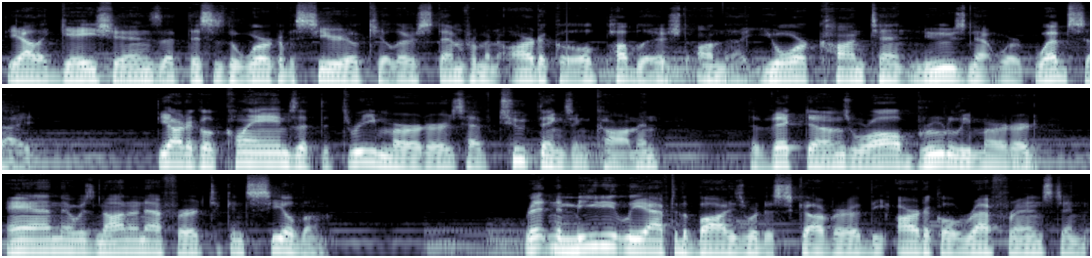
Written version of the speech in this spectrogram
The allegations that this is the work of a serial killer stem from an article published on the Your Content News Network website. The article claims that the three murders have two things in common the victims were all brutally murdered, and there was not an effort to conceal them. Written immediately after the bodies were discovered, the article referenced an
